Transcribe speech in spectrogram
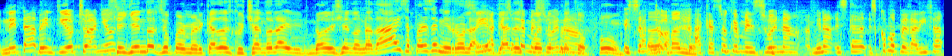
Neta, 28 años. Siguiendo al supermercado, escuchándola y no diciendo nada. ¡Ay, se parece a mi rola! Sí, y ya ¿acaso que me suena? pronto, ¡pum! Exacto. ¿Acaso que me suena? Mira, esta es como pegadiza.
